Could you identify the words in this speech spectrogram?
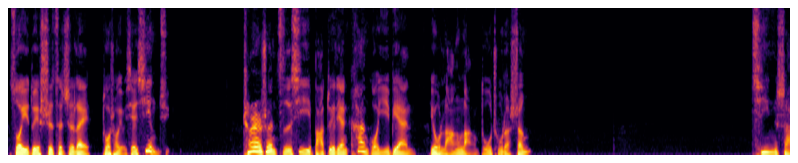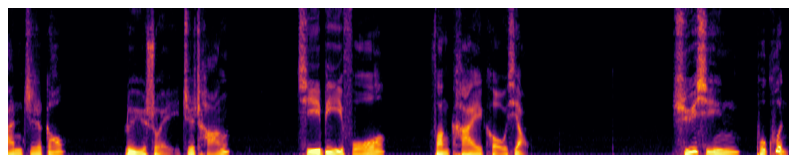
所以对诗词之类多少有些兴趣。程二顺仔细把对联看过一遍，又朗朗读出了声：“青山之高。”绿水之长，启必佛方开口笑。徐行不困，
